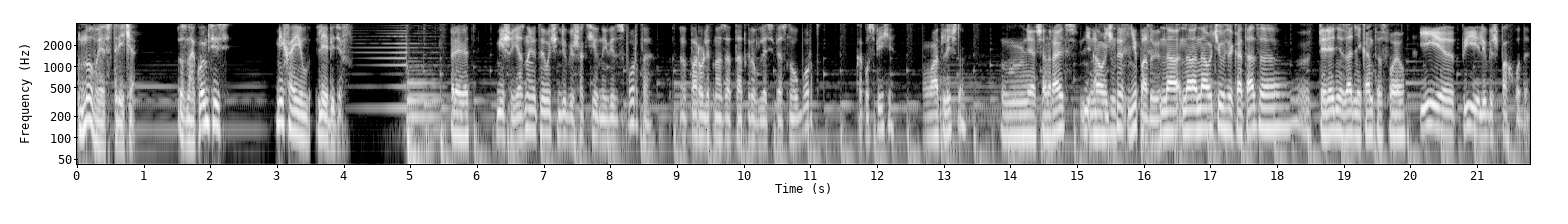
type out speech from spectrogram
новая встреча. Знакомьтесь, Михаил Лебедев. Привет. Миша, я знаю, ты очень любишь активные виды спорта. Пару лет назад ты открыл для себя сноуборд. Как успехи? Отлично. Мне все нравится. Не, Науч... Отлично, не падаю. На, на, научился кататься, передний, задний кант освоил. И ты любишь походы.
